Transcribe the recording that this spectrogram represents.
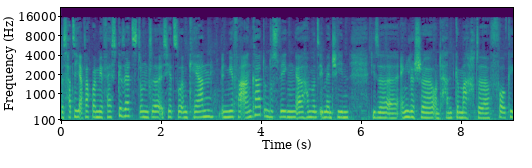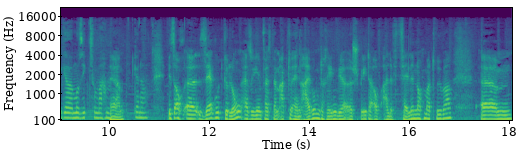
das hat sich einfach bei mir festgesetzt und äh, ist jetzt so im Kern in mir verankert und deswegen äh, haben wir uns eben entschieden, diese äh, englische und handgemachte, folkige Musik zu machen. Ja. Genau. Ist auch äh, sehr gut gelungen, also jedenfalls beim aktuellen Album, da reden wir später auf alle Fälle nochmal drüber. Ähm,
